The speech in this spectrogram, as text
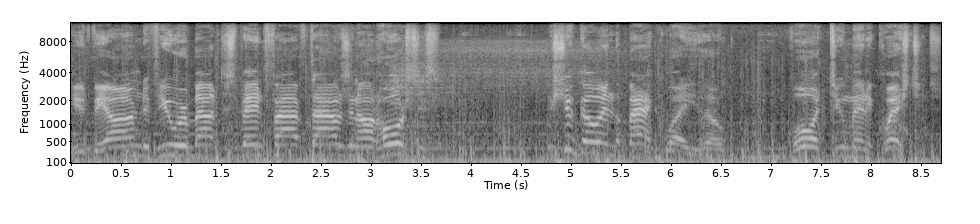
You'd be armed if you were about to spend 5,000 on horses. We should go in the back way, though. Avoid too many questions.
